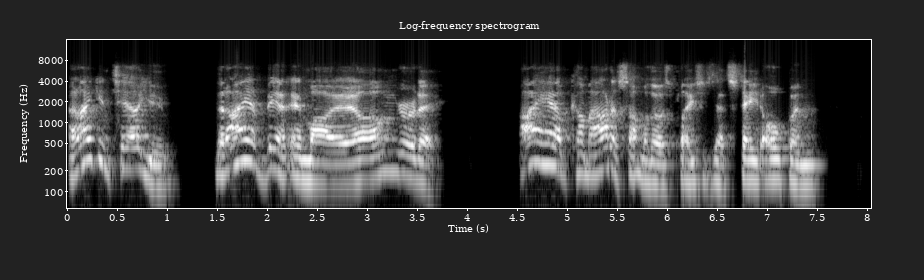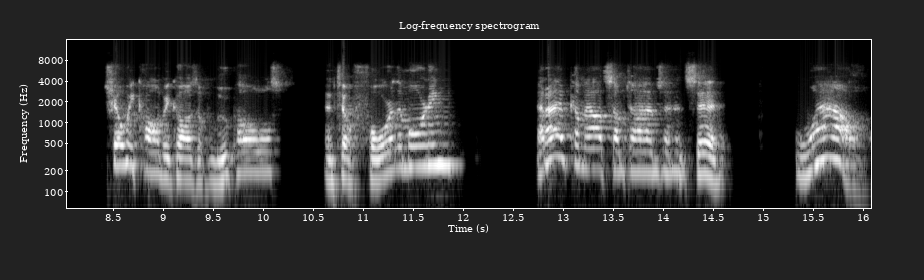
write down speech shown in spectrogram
And I can tell you that I have been in my younger day. I have come out of some of those places that stayed open, shall we call because of loopholes, until four in the morning. And I have come out sometimes and said, wow,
